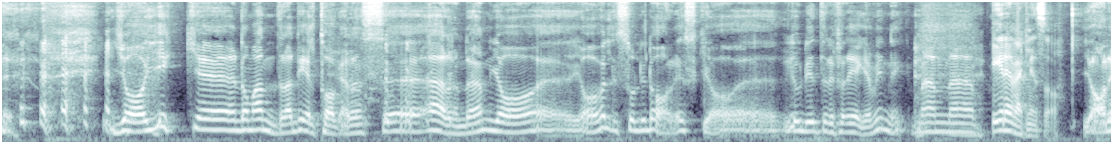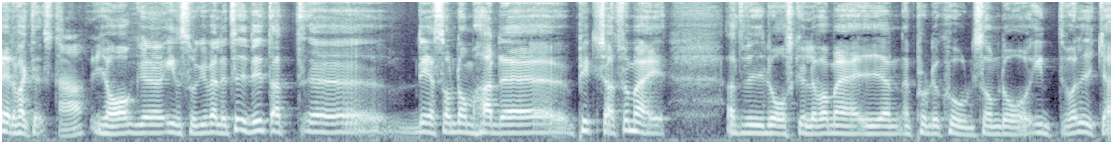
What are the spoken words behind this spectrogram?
Jag gick eh, de andra deltagarens eh, ärenden. Jag, eh, jag var väldigt solidarisk. Jag gjorde inte det för egen vinning. Men Är det verkligen så? ja, det är det faktiskt. Ja. Jag insåg ju väldigt tidigt att det som de hade pitchat för mig att vi då skulle vara med i en, en produktion som då inte var lika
